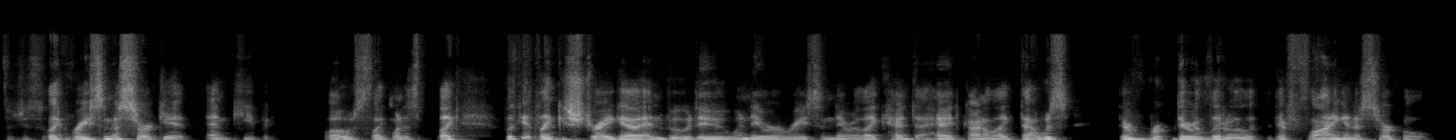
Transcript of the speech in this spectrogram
so just like racing a circuit and keep it close. Like when it's like look at like Strega and Voodoo when they were racing, they were like head to head, kind of like that was they're they're literally they're flying in a circle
